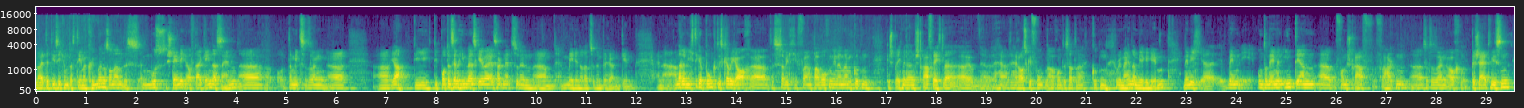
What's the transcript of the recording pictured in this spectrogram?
Leute, die sich um das Thema kümmern, sondern es muss ständig auf der Agenda sein, damit sozusagen ja, die, die potenziellen Hinweisgeber jetzt halt nicht zu den ähm, Medien oder zu den Behörden gehen. Ein anderer wichtiger Punkt ist, glaube ich, auch, äh, das habe ich vor ein paar Wochen in einem guten Gespräch mit einem Strafrechtler äh, herausgefunden auch und das hat einen guten Reminder mir gegeben, nämlich äh, wenn Unternehmen intern von Strafverhalten sozusagen auch Bescheid wissen,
